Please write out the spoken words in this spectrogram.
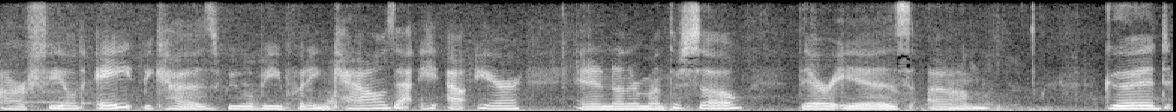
our field 8 because we will be putting cows out, out here in another month or so. There is um, good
